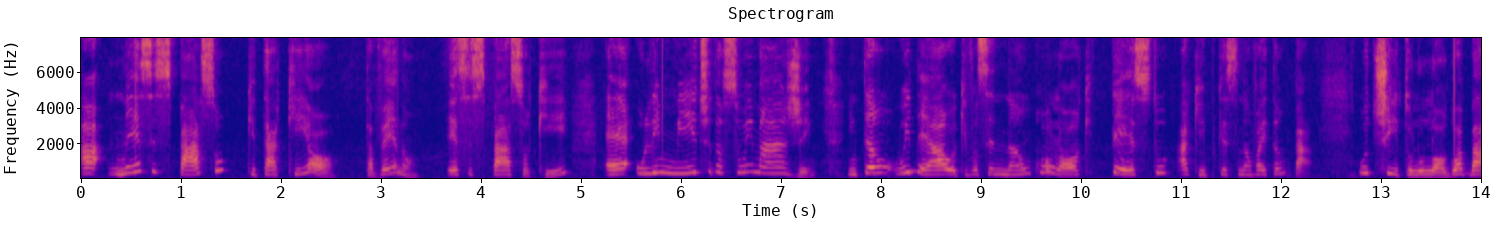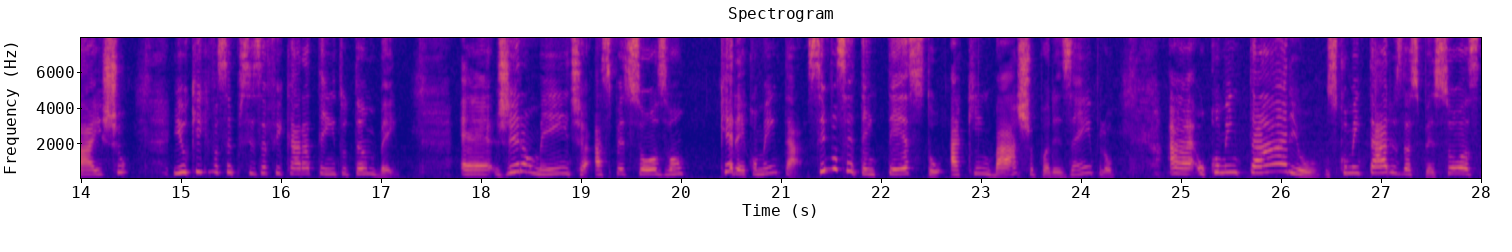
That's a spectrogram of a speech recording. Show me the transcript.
Ah, nesse espaço que tá aqui, ó, tá vendo? Esse espaço aqui é o limite da sua imagem. Então, o ideal é que você não coloque texto aqui, porque senão vai tampar. O título logo abaixo. E o que, que você precisa ficar atento também? É, geralmente, as pessoas vão querer comentar. Se você tem texto aqui embaixo, por exemplo, o comentário, os comentários das pessoas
